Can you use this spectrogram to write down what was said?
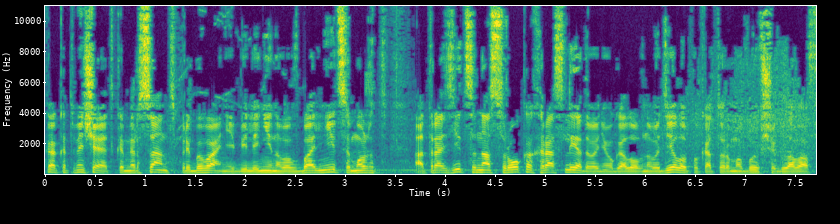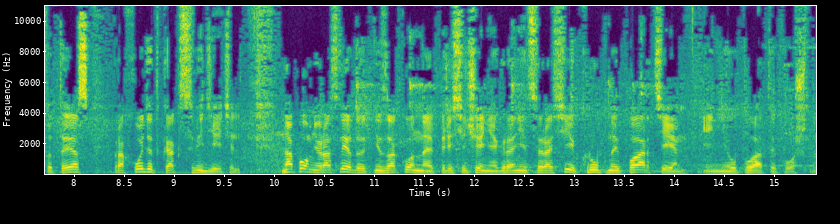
Как отмечает коммерсант, пребывание Белянинова в больнице может отразиться на сроках расследования уголовного дела, по которому бывший глава ФТС проходит как свидетель. Напомню, расследует незаконное пересечение границы России крупной партии и неуплаты пошлин.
